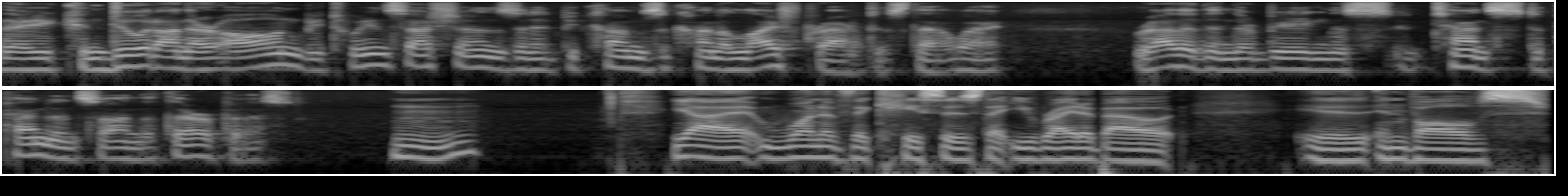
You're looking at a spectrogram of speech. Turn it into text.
they can do it on their own between sessions, and it becomes a kind of life practice that way, rather than there being this intense dependence on the therapist. Hmm. Yeah, one of the cases that you write about is, involves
